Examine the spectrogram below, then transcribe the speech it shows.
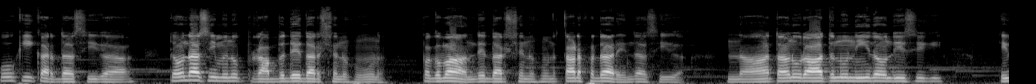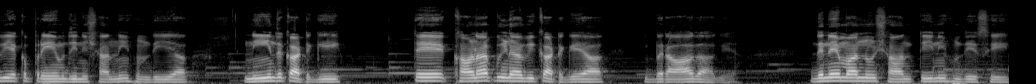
ਉਹ ਕੀ ਕਰਦਾ ਸੀਗਾ? ਚਾਹੁੰਦਾ ਸੀ ਮੈਨੂੰ ਰੱਬ ਦੇ ਦਰਸ਼ਨ ਹੋਣ, ਭਗਵਾਨ ਦੇ ਦਰਸ਼ਨ ਹੋਣ, ਤੜਫਦਾ ਰਹਿੰਦਾ ਸੀਗਾ। ਨਾ ਤਾਂ ਉਹਨੂੰ ਰਾਤ ਨੂੰ ਨੀਂਦ ਆਉਂਦੀ ਸੀਗੀ। ਇਹ ਵੀ ਇੱਕ ਪ੍ਰੇਮ ਦੀ ਨਿਸ਼ਾਨੀ ਹੁੰਦੀ ਆ। ਨੀਂਦ ਘਟ ਗਈ ਤੇ ਖਾਣਾ ਪੀਣਾ ਵੀ ਘਟ ਗਿਆ, ਵਿਰਾਗ ਆ ਗਿਆ। ਦਿਨੇ ਮਨ ਨੂੰ ਸ਼ਾਂਤੀ ਨਹੀਂ ਹੁੰਦੀ ਸੀ।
